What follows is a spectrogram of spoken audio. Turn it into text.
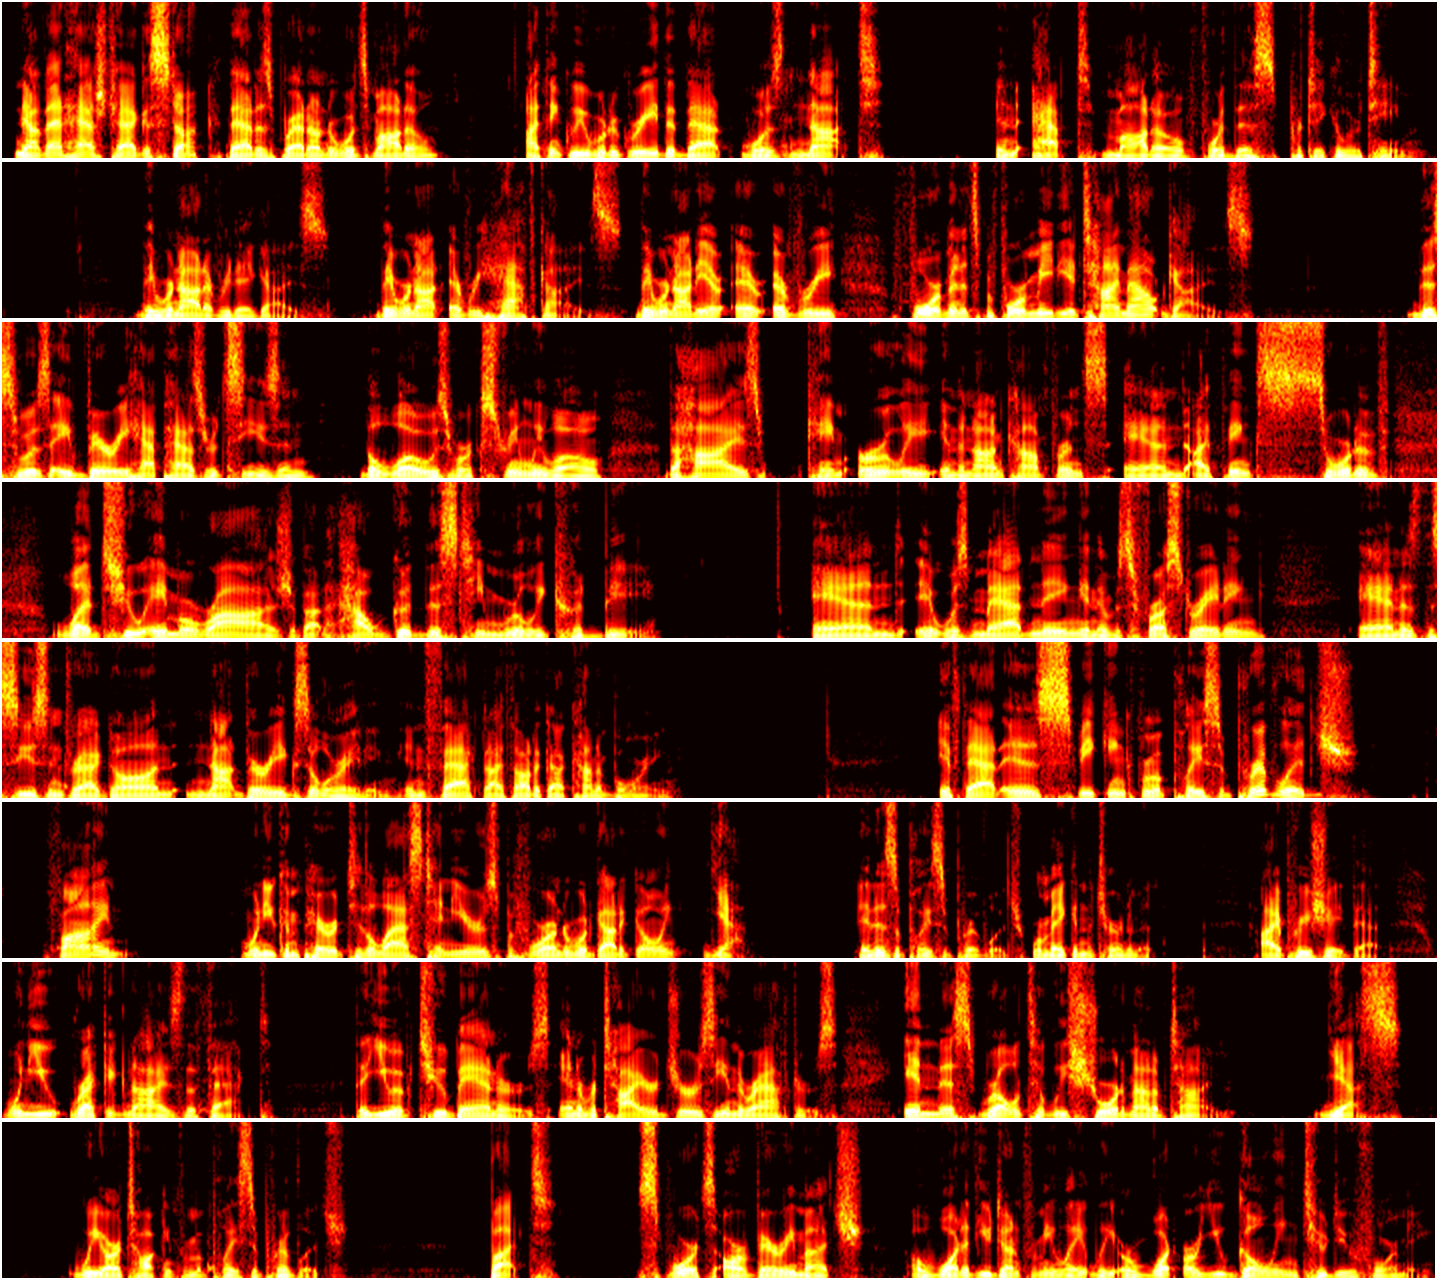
Now that hashtag is stuck. That is brad underwood's motto. I think we would agree that that was not an apt motto for this particular team. They were not everyday guys. They were not every half guys. They were not every four minutes before media timeout guys this was a very haphazard season. The lows were extremely low. The highs came early in the non conference, and I think sort of led to a mirage about how good this team really could be. And it was maddening and it was frustrating. And as the season dragged on, not very exhilarating. In fact, I thought it got kind of boring. If that is speaking from a place of privilege, fine. When you compare it to the last 10 years before Underwood got it going, yeah, it is a place of privilege. We're making the tournament. I appreciate that. When you recognize the fact that you have two banners and a retired jersey in the rafters in this relatively short amount of time, yes, we are talking from a place of privilege. But sports are very much a what have you done for me lately or what are you going to do for me?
